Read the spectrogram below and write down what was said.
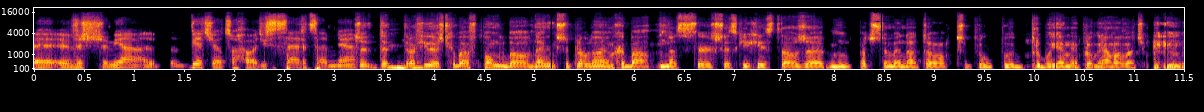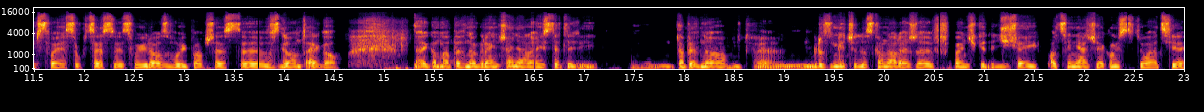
yy, wyższym ja, wiecie o co chodzi, z sercem, nie? Czy trafiłeś chyba w punkt, bo największym problemem chyba nas wszystkich jest to, że mm, patrzymy na to, czy próbujemy programować swoje sukcesy, swój rozwój poprzez e, wzgląd ego. Ego ma pewne ograniczenia, no niestety na pewno e, rozumiecie doskonale, że w momencie, kiedy dzisiaj oceniacie jakąś sytuację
